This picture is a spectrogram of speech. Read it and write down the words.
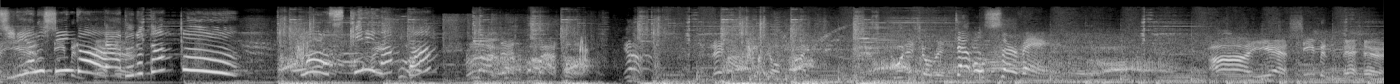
シリアル yes, シー even ト better. ダブルタンプもう好きになった Blood and battle! Yeah! Let's see your fight! As good as your in- Double serving! Ah, yes, even better!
